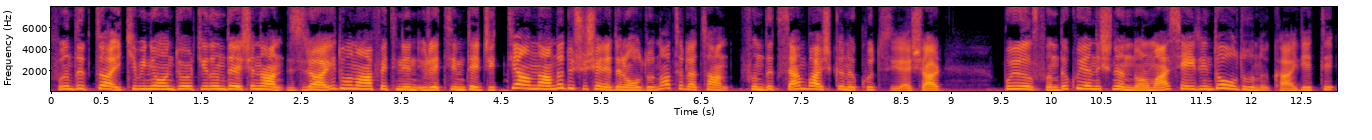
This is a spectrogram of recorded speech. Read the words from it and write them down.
Fındık'ta 2014 yılında yaşanan zirai don afetinin üretimde ciddi anlamda düşüşe neden olduğunu hatırlatan Fındık Sen Başkanı Kutsi Yaşar, bu yıl fındık uyanışının normal seyrinde olduğunu kaydetti.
